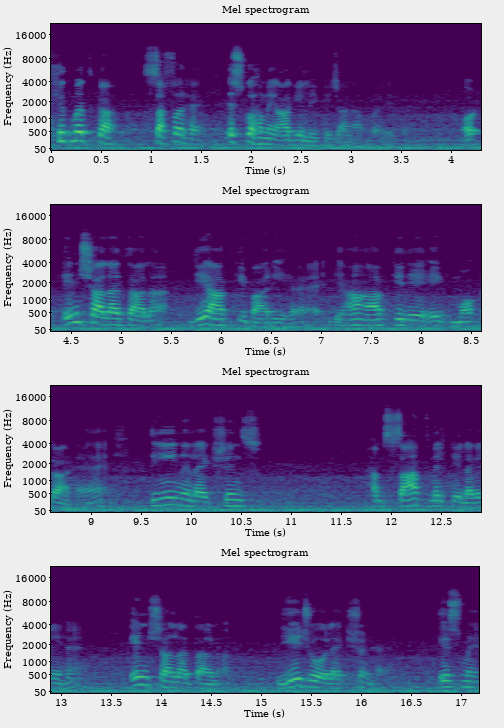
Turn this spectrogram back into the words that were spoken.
खिदमत का सफ़र है इसको हमें आगे लेके जाना पड़ेगा और इन ताला ये आपकी बारी है। यहाँ आपके लिए एक मौका है। तीन इलेक्शंस हम साथ मिल के लड़े हैं। इन ताला, ये जो इलेक्शन है, इसमें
